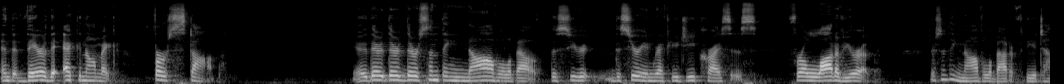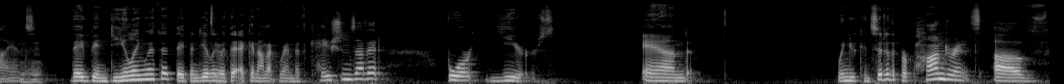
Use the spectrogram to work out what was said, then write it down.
and that they're the economic first stop. You know, there, there, there's something novel about the, Syri- the Syrian refugee crisis for a lot of Europe. There's something novel about it for the Italians. Mm-hmm. They've been dealing with it, they've been dealing yeah. with the economic ramifications of it for years. And when you consider the preponderance of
